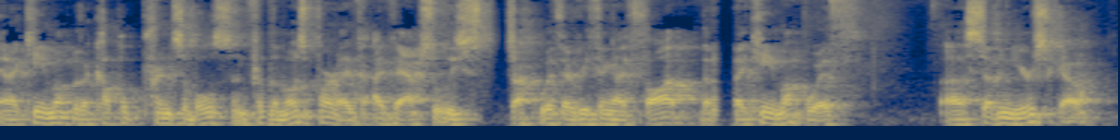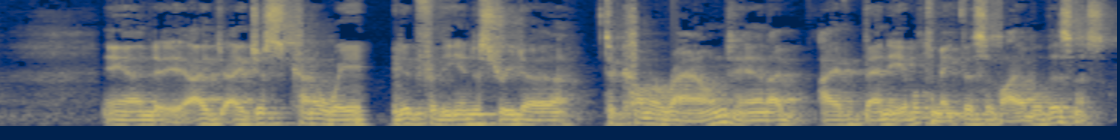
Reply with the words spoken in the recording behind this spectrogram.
And I came up with a couple principles, and for the most part, I've, I've absolutely stuck with everything I thought that I came up with uh, seven years ago. And I, I just kind of waited for the industry to to come around, and I, I've been able to make this a viable business.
